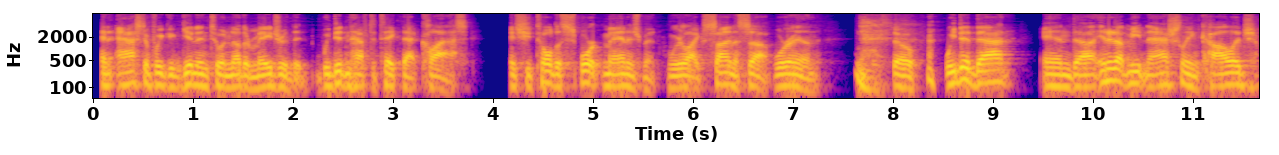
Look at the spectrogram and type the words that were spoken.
and asked if we could get into another major that we didn't have to take that class. And she told us sport management. We were like, sign us up, we're in. so we did that and uh, ended up meeting Ashley in college.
